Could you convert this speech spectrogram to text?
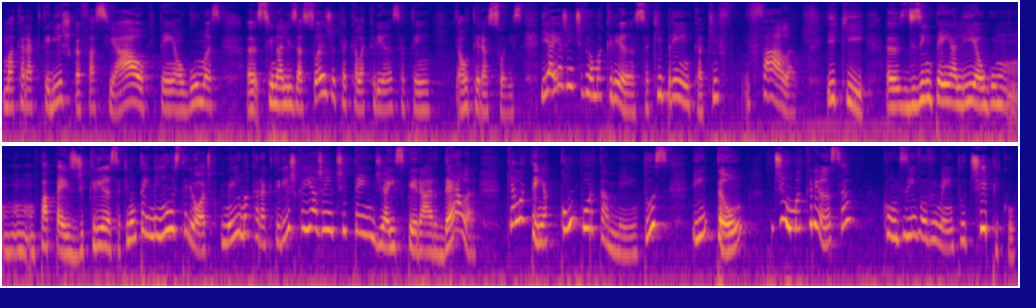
uma característica facial, que tem algumas uh, sinalizações de que aquela criança tem alterações. E aí a gente vê uma criança que brinca, que fala e que uh, desempenha ali algum um, papéis de criança que não tem nenhum estereótipo, nenhuma característica e a gente tende a esperar dela que ela tenha comportamentos então de uma criança com desenvolvimento típico.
